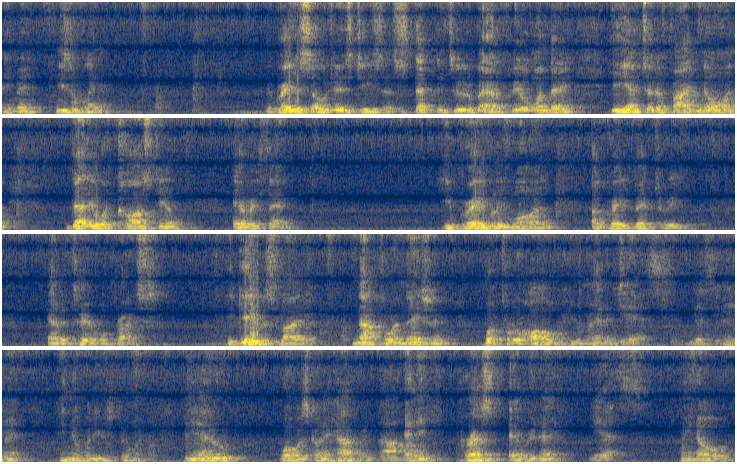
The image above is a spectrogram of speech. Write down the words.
Amen. He's a winner. The greatest soldier is Jesus. Stepped into the battlefield one day. He entered the fight knowing that it would cost him everything. He bravely won a great victory at a terrible price. He gave his life not for a nation, but for all humanity. Yes, yes, he did. Amen. He knew what he was doing. He Yeah. knew what was going to happen. Uh-huh. And he pressed every day. Yes, We know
